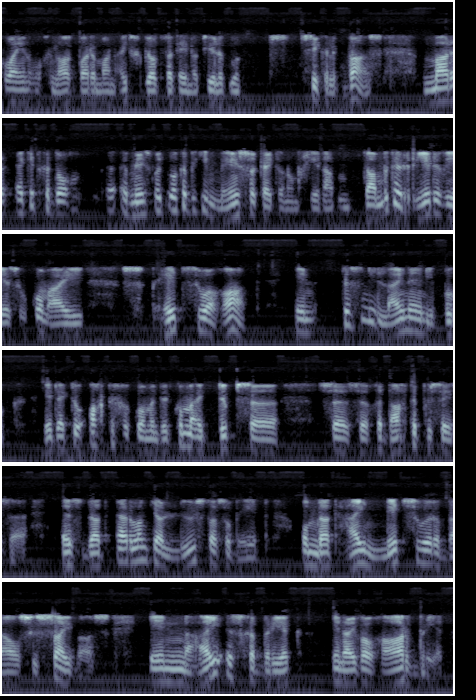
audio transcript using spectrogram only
kwaai en ongenaakbare man uitgebeeld wat hy natuurlik ook sekerlik was, maar ek het gedog 'n mens moet ook 'n bietjie menslikheid aan hom gee. Dan dan moet 'n rede wees hoekom hy het so haat en tussen die lyne in die boek het ek toe agtergekom en dit kom uit Doep se se se gedagteprosesse is dat Erlang jaloers was op het omdat hy net so rebel so sy was en hy is gebreek en hy wou haar breek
